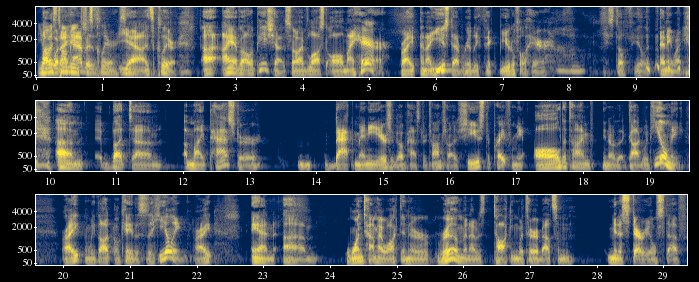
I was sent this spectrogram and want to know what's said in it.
You always what tell I me it's have just is- clear, so. Yeah, it's clear. Uh, I have alopecia, so I've lost all my hair. Right, and I used to have really thick, beautiful hair. I still feel it anyway. Um, but um, my pastor back many years ago, Pastor Tom Shaw, she used to pray for me all the time, you know, that God would heal me, right? And we thought, okay, this is a healing, right? And um, one time I walked in her room and I was talking with her about some ministerial stuff,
